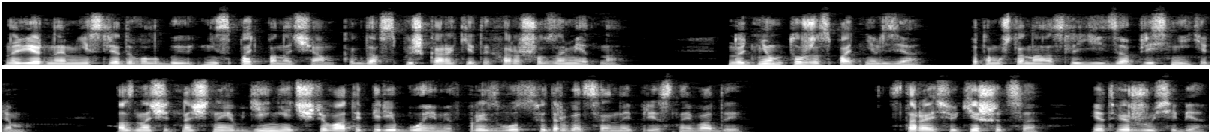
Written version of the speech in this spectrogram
Наверное, мне следовало бы не спать по ночам, когда вспышка ракеты хорошо заметна. Но днем тоже спать нельзя, потому что надо следить за опреснителем а значит ночные бдения чреваты перебоями в производстве драгоценной пресной воды. Стараясь утешиться, я твержу себе,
